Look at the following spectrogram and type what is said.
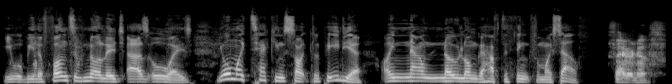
he will be the font of knowledge as always. You're my tech encyclopedia. I now no longer have to think for myself. Fair enough.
